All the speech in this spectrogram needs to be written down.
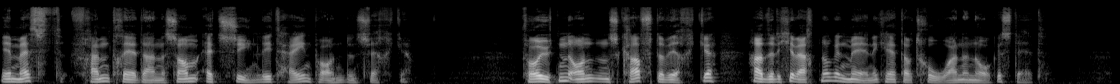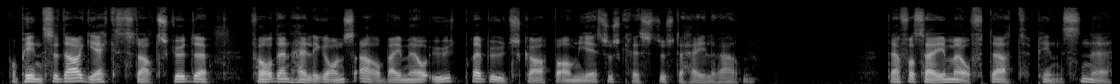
er mest fremtredende som et synlig tegn på Åndens virke. For uten Åndens kraft og virke hadde det ikke vært noen menighet av troende noe sted. På pinsedag gikk startskuddet for Den hellige ånds arbeid med å utbre budskapet om Jesus Kristus til hele verden. Derfor sier vi ofte at pinsen er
